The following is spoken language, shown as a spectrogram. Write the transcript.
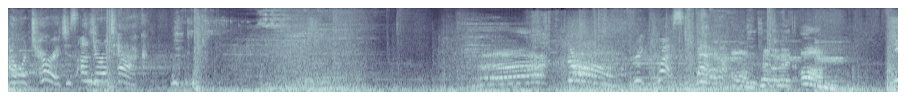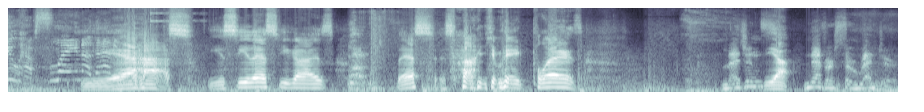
Our turret is under attack. Ah! Request Yes! You see this, you guys? This is how you make plays. Legends Yeah. never surrender.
